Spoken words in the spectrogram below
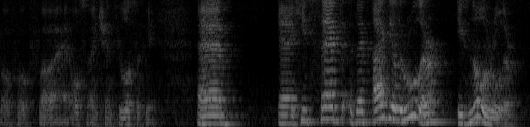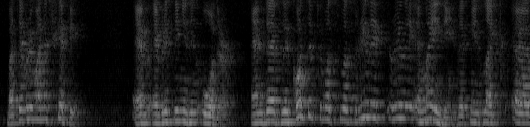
of, of uh, also ancient philosophy. Um, uh, he said that ideal ruler is no ruler, but everyone is happy. Ev- everything is in order. And that the concept was, was really, really amazing. That means like, uh,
